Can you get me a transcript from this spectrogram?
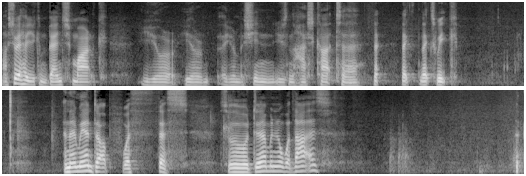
I'll show you how you can benchmark your, your, your machine using the Hashcat uh, ne- next, next week. And then we end up with this. So, do anyone know what that is?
